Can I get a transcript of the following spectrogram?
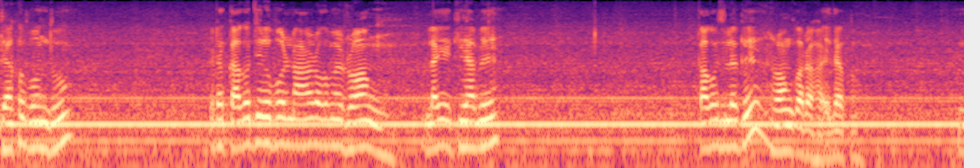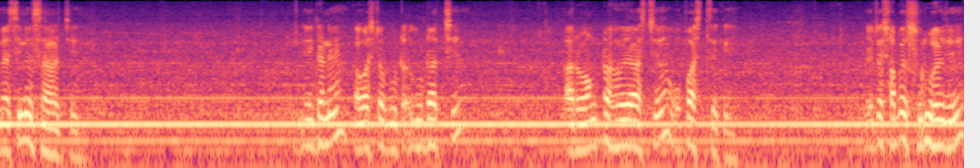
দেখো বন্ধু, এটা কাগজের ওপর নানা রকমের রং লাগিয়ে কীভাবে? কাগজগুলোকে রং করা হয়, দেখো। মেশিনের সাহায্যে। এখানে কাগজটা গুটা, গুটাচ্ছে আর রংটা হয়ে আসছে ওপাশ থেকে। এটা সবে শুরু হয়েছে।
